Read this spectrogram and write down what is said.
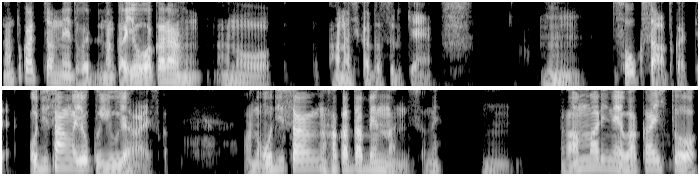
なんとかっちゃんねとか言って、なんかようわからん、あの、話し方するけん。うん。そうくさとか言って。おじさんがよく言うじゃないですか。あの、おじさん博多弁なんですよね。うん。あんまりね、若い人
